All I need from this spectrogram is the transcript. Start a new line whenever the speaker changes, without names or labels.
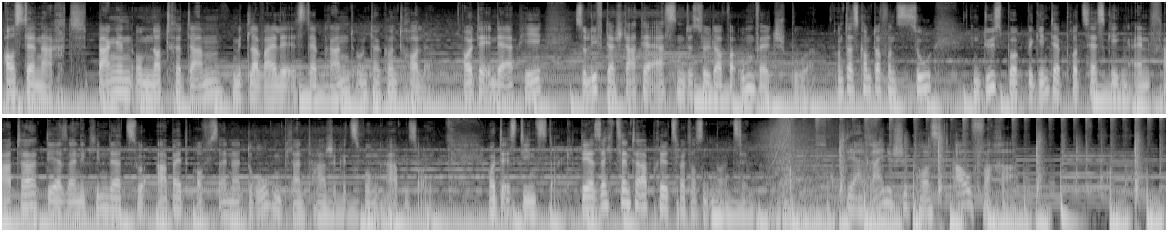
Aus der Nacht. Bangen um Notre Dame. Mittlerweile ist der Brand unter Kontrolle. Heute in der RP, so lief der Start der ersten Düsseldorfer Umweltspur. Und das kommt auf uns zu. In Duisburg beginnt der Prozess gegen einen Vater, der seine Kinder zur Arbeit auf seiner Drogenplantage gezwungen haben soll. Heute ist Dienstag, der 16. April 2019.
Der Rheinische Post Aufwacher.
